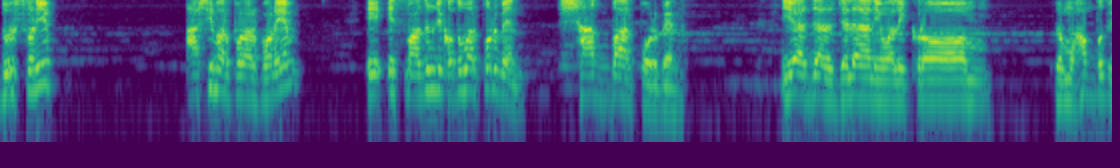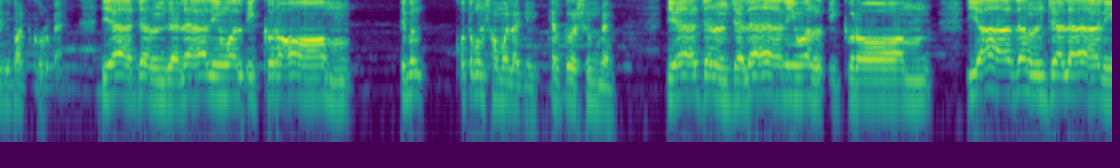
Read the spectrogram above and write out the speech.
দুরূদ শরীফ আশি বার পড়ার পরে এই ইসম আজমটি কতবার পড়বেন? সাতবার পড়বেন। ইয়া জাল জালালি ওয়াল ইকরাম। মোহাব্বত পাঠ করবেন। ইয়া জাল জালালি ওয়াল ইকরাম। দেখবেন কতক্ষণ সময় লাগে, খেয়াল করে শুনবেন। জাল জালালি ওয়াল ইকরাম। ইয়া দাল জালালি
